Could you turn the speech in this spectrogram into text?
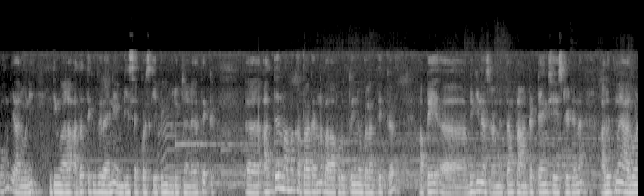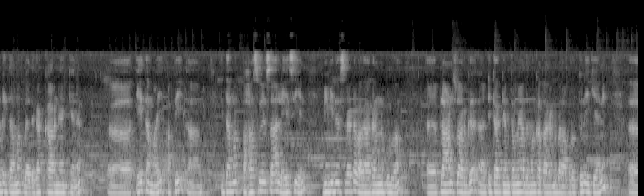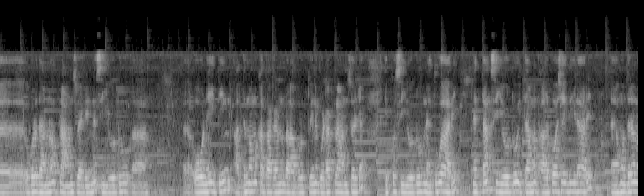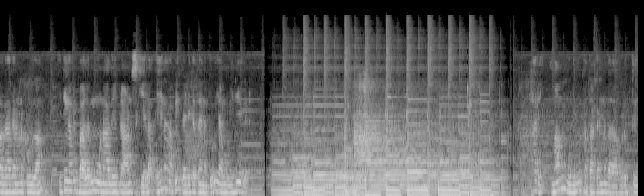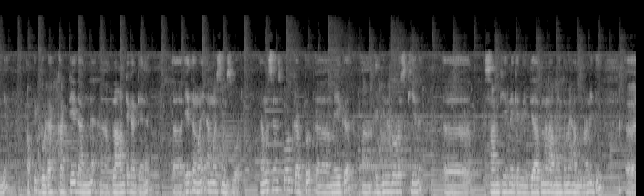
කොහොම යාලුවනි ඉතින් වාලා අදත් එකතු වෙලායින MD සැක්වස්කේපින් YouTube channel එකත් එක්ක. අද මම කතා කරන්න බලාපොරොත්තු වෙන්නේ ඔයගලත් එක්ක. අපේ බිගිනර්ස් නැත්නම් ප්ලාන්ට් ටැන්ක් ශේෂ්ත්‍රයට එන අලුත්ම යාළුවන්ට ඉතාමත් වැදගත් කාරණයක් ගැන. ඒ තමයි අපි ඉතාමත් පහසුවෙන් සහ ලේසියෙන් බිගිනස්ලට වගා කරන්න පුළුවන්. ප්ලාන්ස් වර්ග ටිකක් ගැන තමයි අදම කතා කරන්න බලාපොරොත්තුන කියන්නේ ඔගොල දන්නවා ප්ලාන්ස් වැඩෙන්න්න CO2 ඕනේ. ඉතින් අද මම කතා කරන්න බලාපොරොත්තු වෙන ගොඩක් ප්ලාන්සල්ට එක්ක CO2 නැතුව හරි නැත්තං CO2 ඉතාමත් අල්පවශය දීලා හරි හොඳර මගා කරන්න පුළුවන්. ඉතින් අපි බලමු මොනාදේ ප්ලාන්ස් කියලා. එහෙන අපි වැඩිකත නැතු යම් විඩියකට හරි. මම මුලින්ම කතා කරන්න බලාපොරොත්තුවෙන්නේ අපි ගොඩක් කට්ටේ දන්න ප්ලාන්ට එකක් ගැන. ඒ තමයි ඇමසන්ස්වෝට් ඇමසන් ස්පෝට් ගත්තොත් මේක එජිනඩෝරස් කියන සංකීර්ණ එක විද්‍යාත්ම නාමෙන් තමයි හඳුනන ඉති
